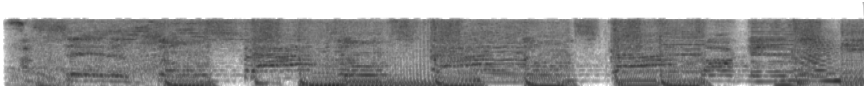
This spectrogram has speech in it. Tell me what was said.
I said don't stop, don't stop me.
